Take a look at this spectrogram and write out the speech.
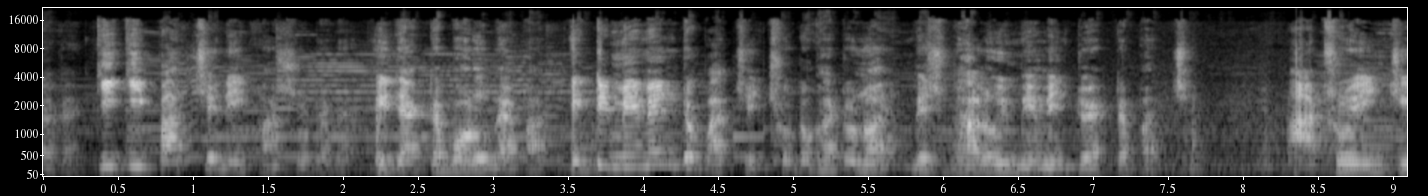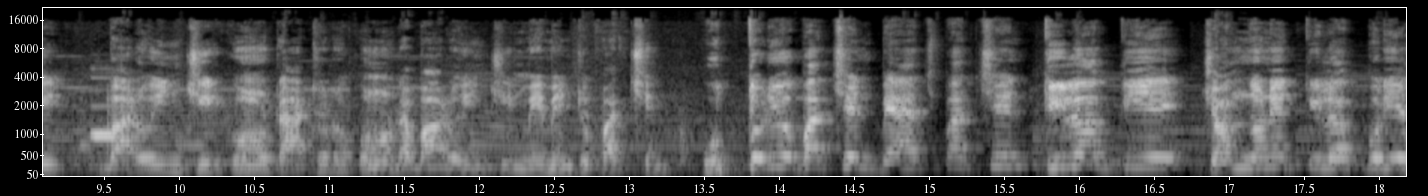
টাকা। কি কি পাচ্ছেন এই পাঁচশো টাকা? এটা একটা বড় ব্যাপার। একটি মেমেন্টো পাচ্ছে, ছোটখাটো নয়, বেশ ভালোই মেমেন্টো একটা পাচ্ছে। আঠেরো ইঞ্চির বারো ইঞ্চির কোনোটা আঠেরো, কোনোটা বারো ইঞ্চির মেমেন্টো পাচ্ছেন। উত্তরীয় পাচ্ছেন, ব্যাচ পাচ্ছেন, তিলক দিয়ে চন্দনের তিলক পরিয়ে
